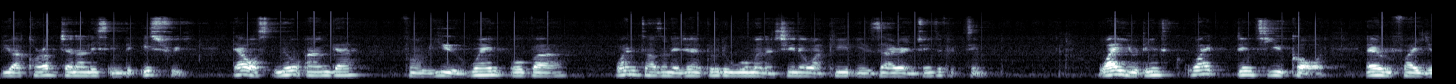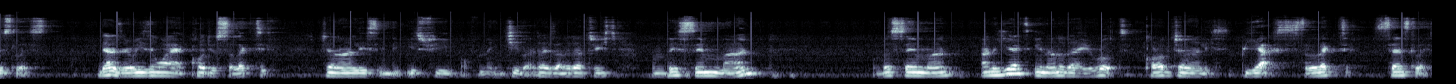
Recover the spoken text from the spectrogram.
you are corrupt journalist in the history. There was no anger from you when over 1,000 Nigerians, including women and children, were killed in Zaria in 2015. Why you didn't? Why didn't you call El Rufai useless? That's the reason why I called you selective journalist in the history of Nigeria. That is another tweet from this same man. From this same man. And yet in another he wrote, corrupt journalist, biased, selective, senseless.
